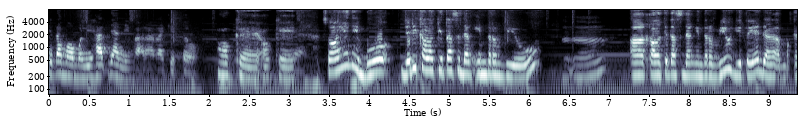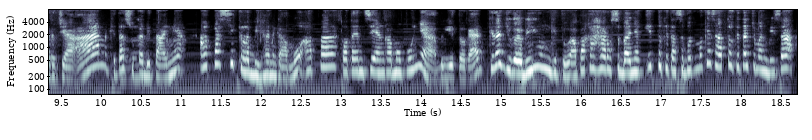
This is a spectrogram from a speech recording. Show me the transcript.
kita mau melihatnya nih Mbak Rara gitu. Oke okay, oke. Okay. Ya. Soalnya nih Bu, jadi kalau kita sedang interview, mm -hmm. uh, kalau kita sedang interview gitu ya dalam pekerjaan, kita hmm. suka ditanya apa sih kelebihan kamu, apa potensi yang kamu punya, begitu kan? Kita juga bingung gitu, apakah harus sebanyak itu kita sebut? Mungkin satu kita cuma bisa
